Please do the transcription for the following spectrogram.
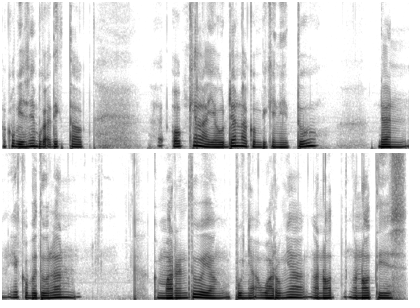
Aku biasanya buka TikTok. Oke okay lah ya udah aku bikin itu. Dan ya kebetulan kemarin tuh yang punya warungnya ngenot ngenotis.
